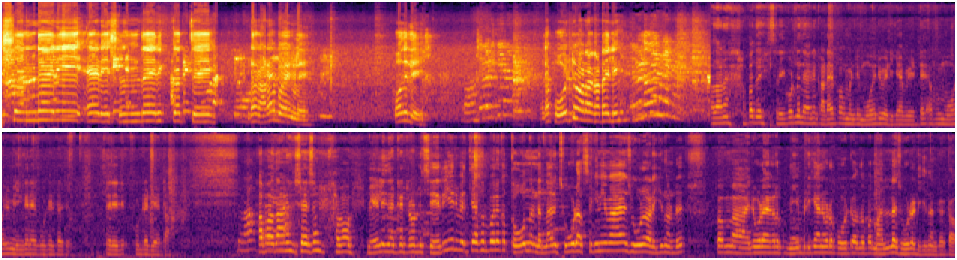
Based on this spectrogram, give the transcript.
സുന്ദരി എടി സുന്ദരി കൊച്ചേ. കടയിൽ പോയെങ്കിലേ പോന്നില്ലേ? അല്ല പോയിട്ട് വേണം കടയിൽ. അതാണ്. അപ്പോൾ ശ്രീകുട്ടൻ ദേവന് കടയിൽ പോകാൻ വേണ്ടി മോര് മേടിക്കാൻ വേണ്ടിയിട്ട് അപ്പോൾ മോര് മീൻകറിയെ കൂട്ടിയിട്ടൊരു ചെറിയ ഫുഡ് അടി കേട്ടോ അപ്പോൾ അതാണ് വിശേഷം. അപ്പോൾ മേളിൽ ഇതൊക്കെ ഇട്ടുകൊണ്ട് ചെറിയൊരു വ്യത്യാസം പോലെയൊക്കെ തോന്നുന്നുണ്ട്. എന്നാലും ചൂട് അസഹനീയമായ ചൂട് അടിക്കുന്നുണ്ട്. ഇപ്പം അതിന്റെ കൂടെ ഞങ്ങൾ മീൻ പിടിക്കാനൂടെ പോയിട്ട് വന്നപ്പോൾ നല്ല ചൂട് അടിക്കുന്നുണ്ട് കേട്ടോ.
